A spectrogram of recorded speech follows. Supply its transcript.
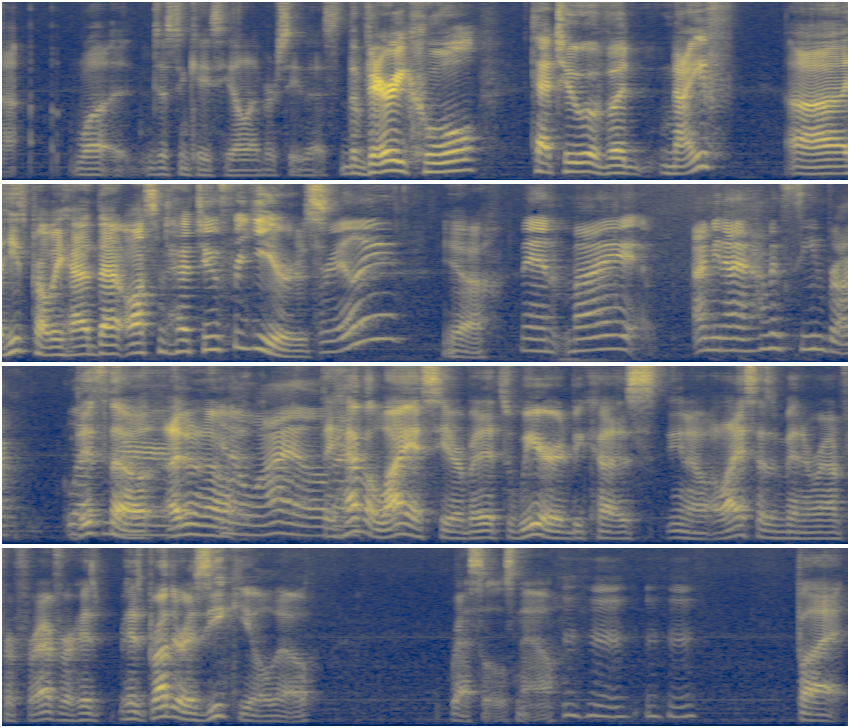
uh, well just in case he'll ever see this the very cool tattoo of a knife uh he's probably had that awesome tattoo for years Really? yeah Man, my I mean I haven't seen Brock Lesnar This, though, I don't know. in a while. they that- have elias here but it's weird because you know elias hasn't been around for forever his his brother ezekiel though wrestles now mm-hmm, mm-hmm. but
